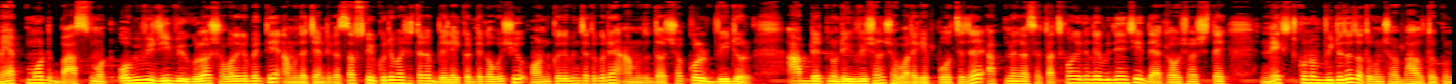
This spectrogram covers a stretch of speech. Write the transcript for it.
map mode bus mode OBB রিভিউগুলো সবার আগে পেতে আমাদের চ্যানেলটাকে সাবস্ক্রাইব করে পাশে থাকা বেল আইকনটাকে অবশ্যই অন করে দেবেন। যাতে করে আমাদের দেওয়া সকল ভিডিওর আপডেট নোটিফিকেশন সবার আগে পৌঁছে যায় আপনার কাছে। তো আজকে আমাদের এখান থেকে বিদায় নিচ্ছি। দেখা হবে সাথে নেক্সট কোনো ভিডিওতে। ততক্ষণ সব ভালো থাকুন,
